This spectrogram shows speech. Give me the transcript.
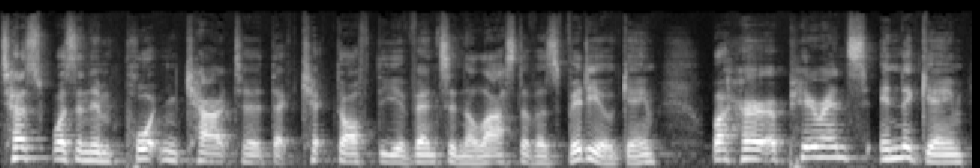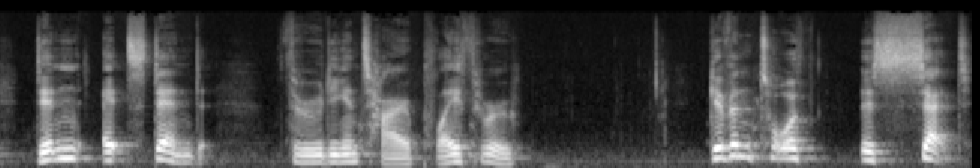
Tess was an important character that kicked off the events in the Last of Us video game, but her appearance in the game didn't extend through the entire playthrough. Given Torv is set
